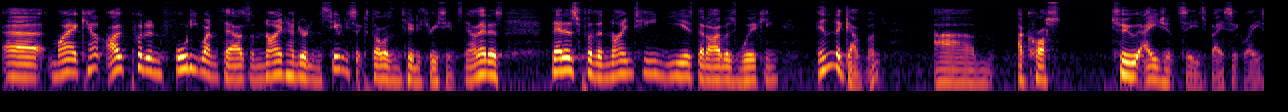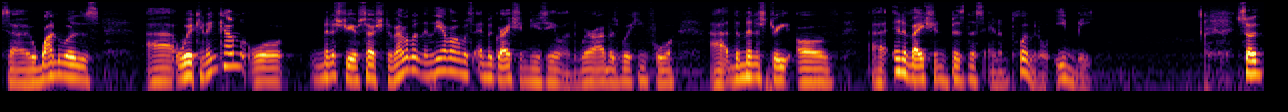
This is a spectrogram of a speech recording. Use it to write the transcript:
uh, my account, I've put in forty one thousand nine hundred and seventy six dollars and thirty three cents. Now that is that is for the nineteen years that I was working in the government um, across two agencies, basically. So one was uh, Work and Income, or Ministry of Social Development, and the other one was Immigration New Zealand, where I was working for uh, the Ministry of uh, Innovation, Business and Employment, or MB. So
